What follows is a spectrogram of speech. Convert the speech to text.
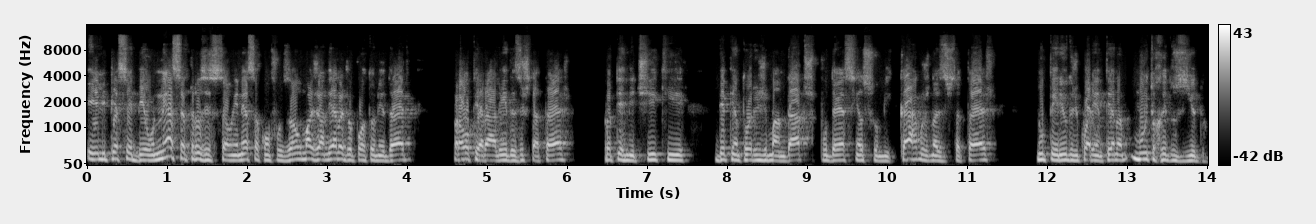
ele percebeu nessa transição e nessa confusão uma janela de oportunidade para alterar a lei das estatais para permitir que detentores de mandatos pudessem assumir cargos nas estatais num período de quarentena muito reduzido,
